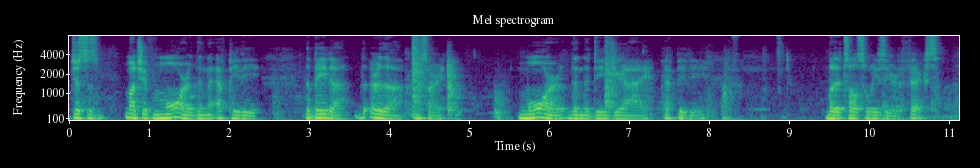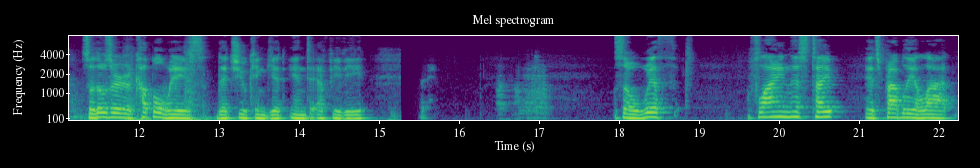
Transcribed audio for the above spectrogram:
just as much, if more, than the FPV, the beta, or the I'm sorry, more than the DJI FPV. But it's also easier to fix. So those are a couple ways that you can get into FPV. So with flying this type, it's probably a lot.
